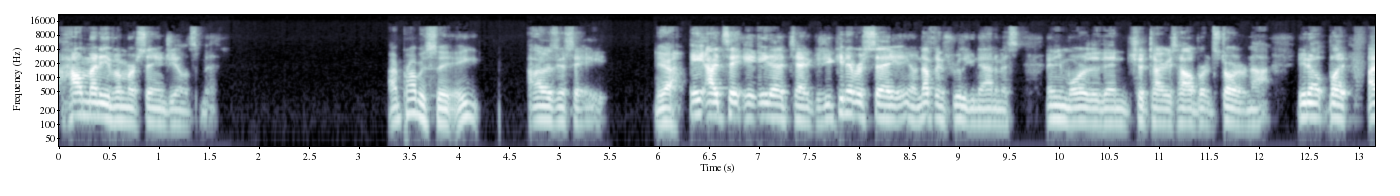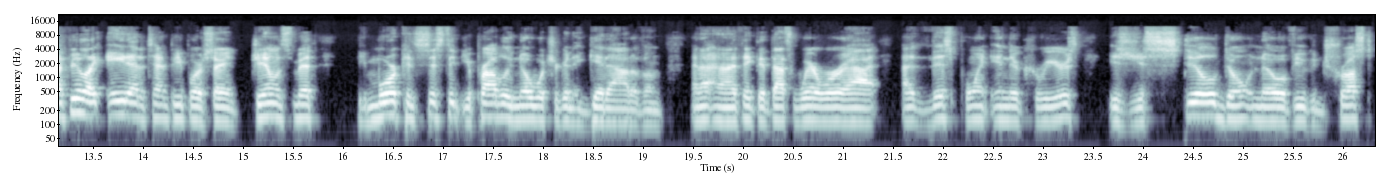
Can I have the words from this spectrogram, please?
How many of them are saying Jalen Smith? I'd probably say eight. I was going to say eight. Yeah. Eight, I'd say eight out of 10 because you can never say, you know, nothing's really unanimous anymore other than should Tyrese Halliburton start or not, you know. But I feel like eight out of 10 people are saying Jalen Smith, the more consistent, you probably know what you're going to get out of him. And I, and I think that that's where we're at at this point in their careers is you still don't know if you can trust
